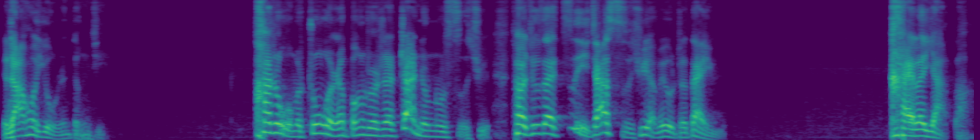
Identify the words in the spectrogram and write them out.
然后有人登记。他说：“我们中国人甭说在战争中死去，他就在自己家死去也没有这待遇。”开了眼了，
